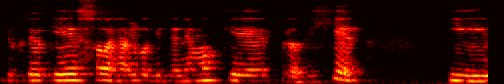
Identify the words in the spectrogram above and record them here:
Yo creo que eso es algo que tenemos que proteger y,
